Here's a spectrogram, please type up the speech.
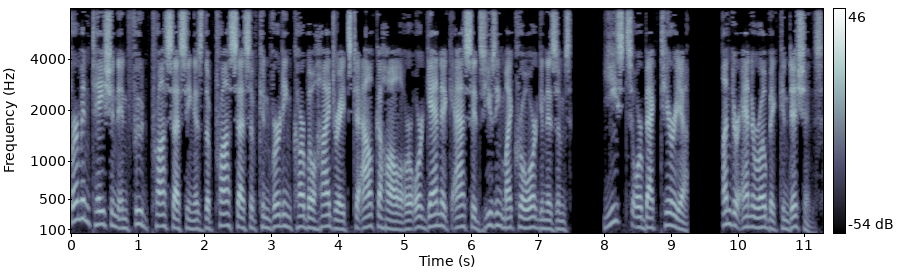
Fermentation in food processing is the process of converting carbohydrates to alcohol or organic acids using microorganisms—yeasts or bacteria—under anaerobic conditions.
